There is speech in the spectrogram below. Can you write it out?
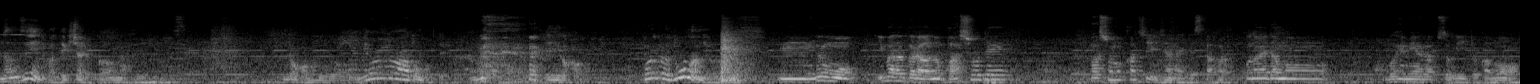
何千円とかできちゃうやんか。だからもういらんなと思って。映画館。これからどうなんだよなうん、でも今だからあの場所で場所の価値じゃないですか。ほらこの間もボヘミアン・ラプソディとかも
